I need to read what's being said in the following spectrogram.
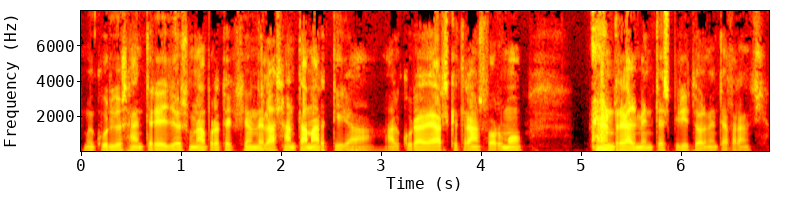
muy curiosa entre ellos, una protección de la santa mártir al cura de Ars que transformó realmente espiritualmente a Francia.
